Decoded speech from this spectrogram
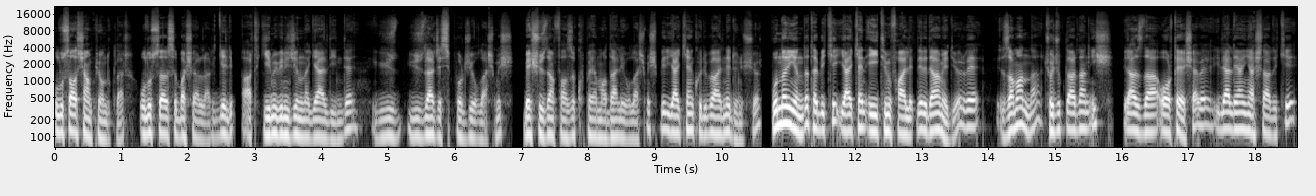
ulusal şampiyonluklar, uluslararası başarılar gelip artık 21. yılına geldiğinde yüz, yüzlerce sporcuya ulaşmış, 500'den fazla kupaya madalyaya ulaşmış bir yelken kulübü haline dönüşüyor. Bunların yanında tabii ki yelken eğitimi faaliyetleri devam ediyor ve zamanla çocuklardan iş biraz daha orta yaşa ve ilerleyen yaşlardaki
